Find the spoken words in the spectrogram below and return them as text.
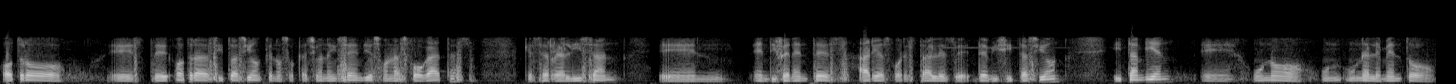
Otro este, otra situación que nos ocasiona incendios son las fogatas que se realizan en, en diferentes áreas forestales de, visitación y también eh, uno, un, un, elemento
